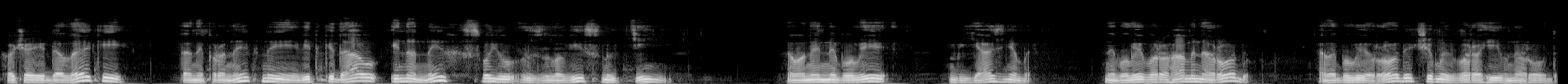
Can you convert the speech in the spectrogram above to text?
хоча й далекий, та непроникний, відкидав і на них свою зловісну тінь. Вони не були в'язнями, не були ворогами народу, але були родичами ворогів народу.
